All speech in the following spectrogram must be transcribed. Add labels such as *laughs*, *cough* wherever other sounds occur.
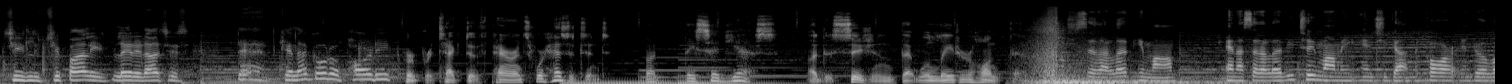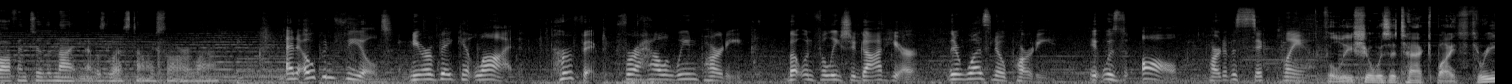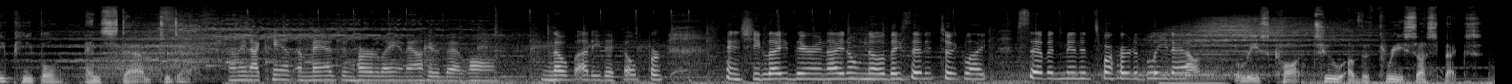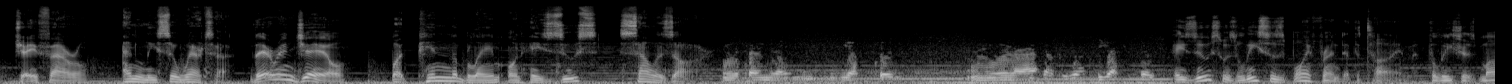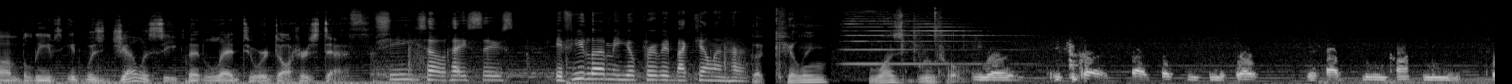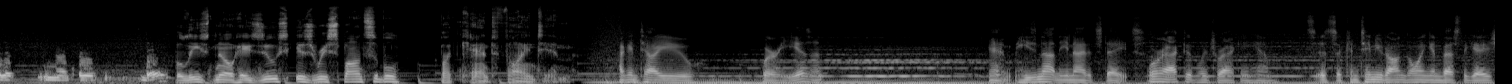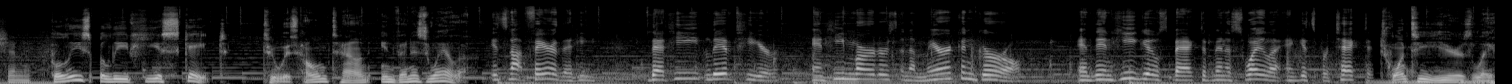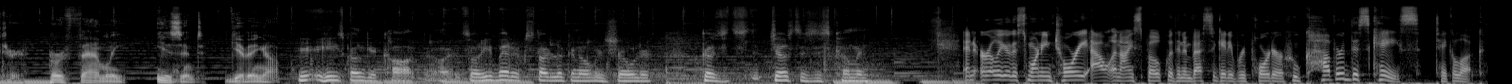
she, she, she finally let it out. She says, "Dad, can I go to a party?" Her protective parents were hesitant, but they said yes, a decision that will later haunt them. She said, "I love you, Mom," and I said, "I love you too, Mommy." And she got in the car and drove off into the night, and that was the last time we saw her alive. An open field near a vacant lot, perfect for a Halloween party. But when Felicia got here, there was no party. It was all part of a sick plan. Felicia was attacked by three people and stabbed to death. I mean, I can't imagine her laying out here that long. *laughs* Nobody to help her. And she laid there, and I don't know, they said it took like seven minutes for her to bleed out. Police caught two of the three suspects, Jay Farrell and Lisa Huerta. They're in jail, but pin the blame on Jesus Salazar. Jesus was Lisa's boyfriend at the time. Felicia's mom believes it was jealousy that led to her daughter's death. She told Jesus, if you love me, you'll prove it by killing her. The killing was brutal. He goes, if you cut start choking from the throat, they stop bleeding constantly to the, you know, to the dead. Police know Jesus is responsible, but can't find him. I can tell you where he isn't. And he's not in the United States. We're actively tracking him. It's, it's a continued ongoing investigation. Police believe he escaped to his hometown in Venezuela. It's not fair that he that he lived here and he murders an American girl and then he goes back to Venezuela and gets protected. 20 years later, her family isn't giving up. He, he's going to get caught, so he better start looking over his shoulder because it's, justice is coming. And earlier this morning, Tori Al and I spoke with an investigative reporter who covered this case. Take a look.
